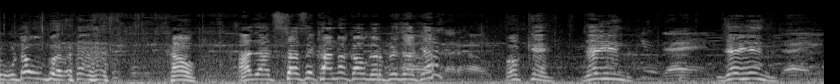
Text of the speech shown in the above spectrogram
उठाओ ऊपर। खाओ। आज अच्छा से खाना खाओ घर पे जाके हाँ? ओके। जय हिंद। जय हिंद। जय हिंद।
